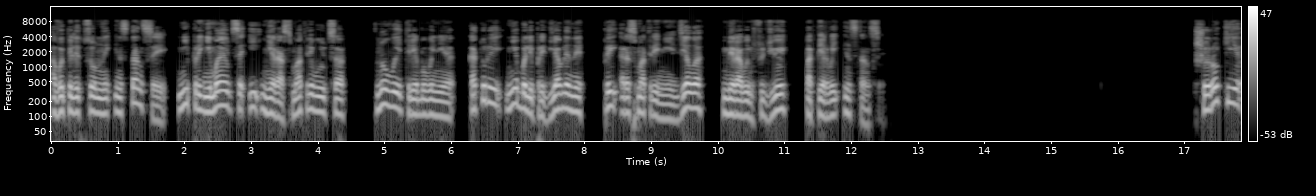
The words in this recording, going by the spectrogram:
В апелляционной инстанции не принимаются и не рассматриваются новые требования, которые не были предъявлены при рассмотрении дела мировым судьей по первой инстанции. Широкие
